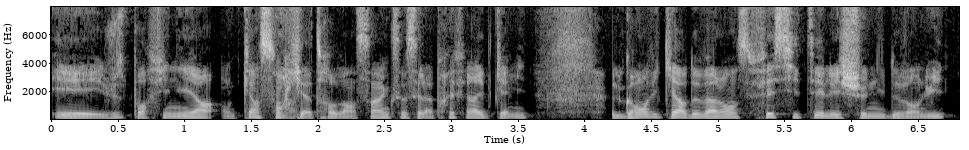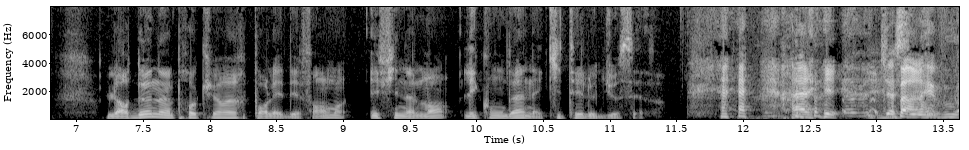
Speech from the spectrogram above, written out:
Et juste pour finir, en 1585, ça c'est la préférée de Camille, le grand vicaire de Valence fait citer les chenilles devant lui, leur donne un procureur pour les défendre et finalement les condamne à quitter le diocèse. Allez, parez-vous.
